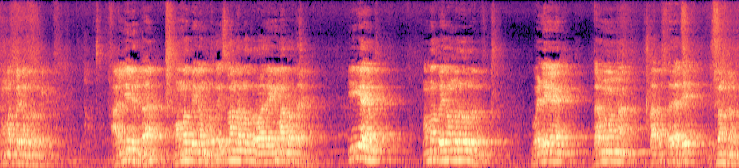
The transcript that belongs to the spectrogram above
ಮೊಹಮ್ಮದ್ ಪೈಗಂಬರ್ ಅವರಿಗೆ. ಅಲ್ಲಿಂದ ಮೊಹಮ್ಮದ್ ಪೈಗಂಬರ್ ಅವರು ಇಸ್ಲಾಂ ಧರ್ಮದ ಪ್ರವಾದಿಯಾಗಿ ಮಾರ್ಪಡ್ತಾರೆ. ಹೀಗೆ ಮೊಹಮ್ಮದ್ ಪೈಗಂಬರ್ ಅವರು ಒಳ್ಳೆಯ ಧರ್ಮವನ್ನು ಸ್ಥಾಪಿಸ್ತಾರೆ, ಅದೇ ಇಸ್ಲಾಂ ಧರ್ಮ.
